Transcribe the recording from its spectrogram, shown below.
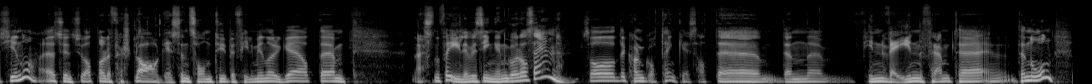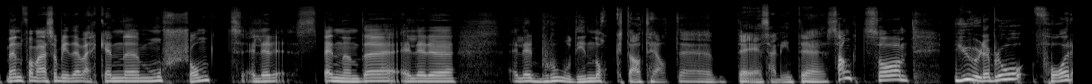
kino. Jeg syns jo at når det først lages en sånn type film i Norge, at det eh, nesten for ille hvis ingen går og ser den. Så det kan godt tenkes at eh, den finner veien frem til, til noen, men for meg så blir det verken morsomt eller spennende eller eller blodig nok da, til at det er særlig interessant. Så Juleblod får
